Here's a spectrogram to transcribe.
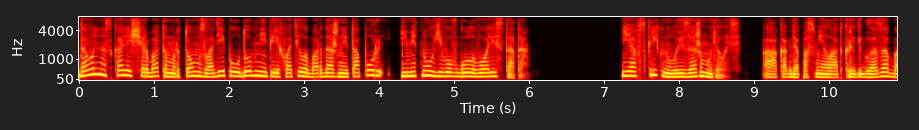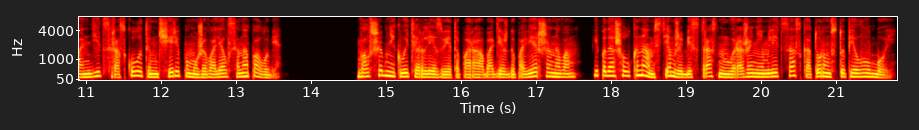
Довольно скаля щербатым ртом, злодей поудобнее перехватил абордажный топор и метнул его в голову Алистата. Я вскрикнула и зажмурилась, а когда посмела открыть глаза, бандит с расколотым черепом уже валялся на палубе. Волшебник вытер лезвие топора об одежду поверженного и подошел к нам с тем же бесстрастным выражением лица, с которым вступил в бой.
